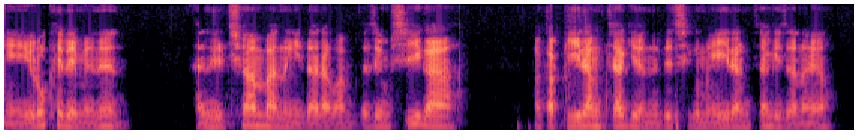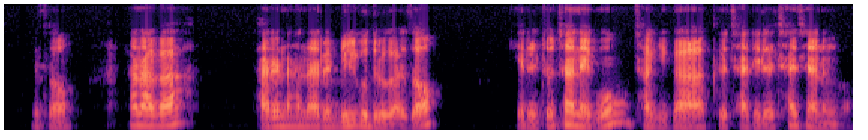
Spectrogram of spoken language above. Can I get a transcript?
예, 이렇게 되면은 단일 치환 반응이다라고 합니다. 지금 C가 아까 B랑 짝이었는데 지금 A랑 짝이잖아요. 그래서 하나가 다른 하나를 밀고 들어가서 걔를 쫓아내고 자기가 그 자리를 차지하는 거.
